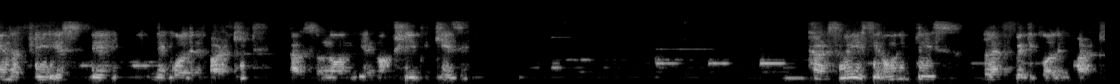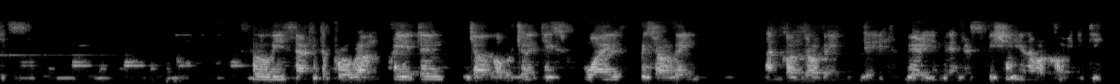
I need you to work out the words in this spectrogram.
industry is the, the golden parakeet, also known in Macushi the Kezi. Is the only place left with the golden parakeets. So we started the program creating job opportunities while preserving and conserving the very endangered species in our community.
